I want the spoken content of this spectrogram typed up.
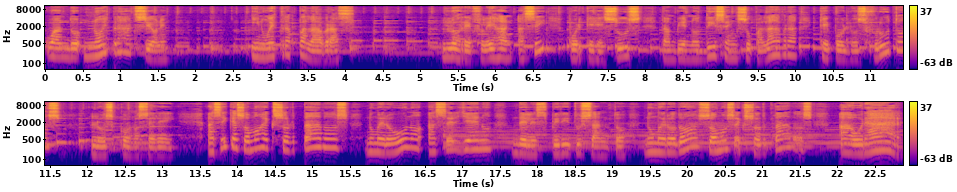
cuando nuestras acciones y nuestras palabras lo reflejan así, porque Jesús también nos dice en su palabra que por los frutos los conoceréis. Así que somos exhortados, número uno, a ser llenos del Espíritu Santo. Número dos, somos exhortados a orar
